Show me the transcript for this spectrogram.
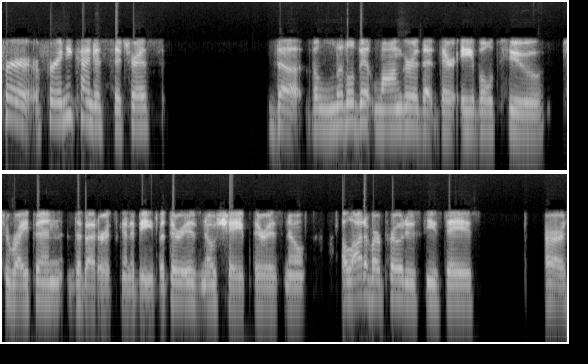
for for any kind of citrus, the the little bit longer that they're able to to ripen, the better it's going to be. But there is no shape. There is no. A lot of our produce these days are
